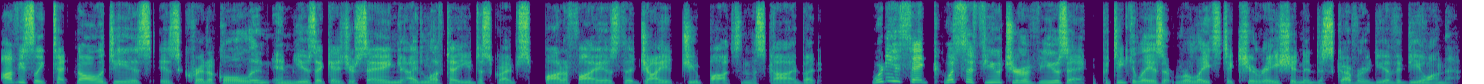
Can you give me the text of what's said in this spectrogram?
obviously, technology is is critical, and, and music, as you're saying, I loved how you described Spotify as the giant jukebox in the sky. But what do you think? What's the future of music, particularly as it relates to curation and discovery? Do you have a view on that?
